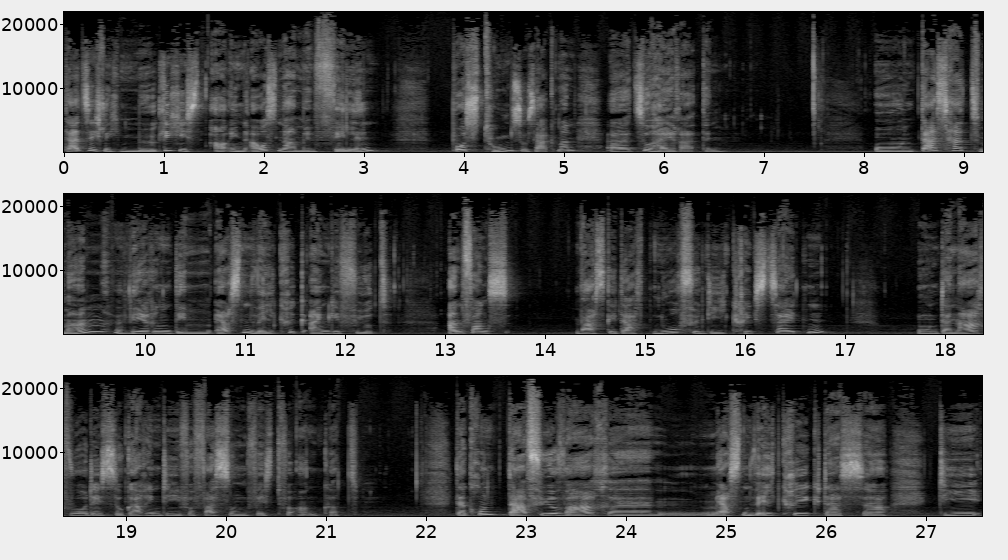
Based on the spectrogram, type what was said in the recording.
tatsächlich möglich, ist in Ausnahmefällen posthum, so sagt man, äh, zu heiraten. Und das hat man während dem Ersten Weltkrieg eingeführt. Anfangs war es gedacht nur für die Kriegszeiten und danach wurde es sogar in die Verfassung fest verankert. Der Grund dafür war äh, im Ersten Weltkrieg, dass äh, die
